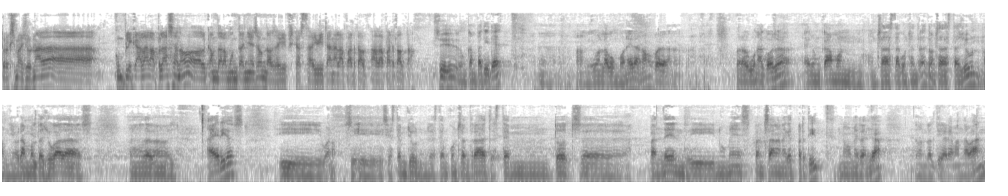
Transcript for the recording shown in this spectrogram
Pròxima jornada eh, complicada a la plaça, no? El camp de la Muntanyesa, un dels equips que està lluitant a la part, a la part alta. Sí, és un camp petitet, eh, en diuen la bombonera, no? Per, per alguna cosa. És un camp on, on s'ha d'estar concentrat, on s'ha d'estar junt, on hi haurà moltes jugades eh, de, aèries i bueno, si, si estem junts, estem concentrats, estem tots eh, pendents i només pensant en aquest partit, no més enllà, doncs el tirarem endavant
